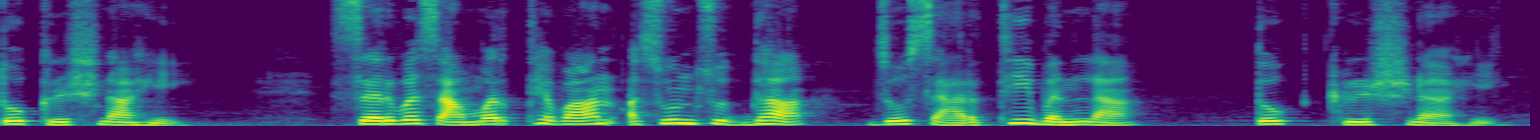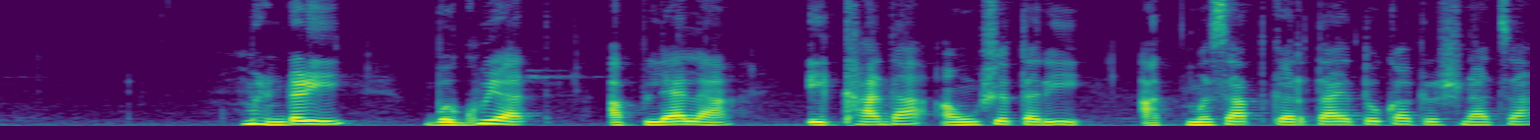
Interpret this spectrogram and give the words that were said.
तो कृष्ण आहे. सर्व सामर्थ्यवान असूनसुद्धा जो सारथी बनला तो कृष्ण आहे. मंडळी बघूयात आपल्याला एखादा अंश तरी आत्मसात करता येतो का कृष्णाचा?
